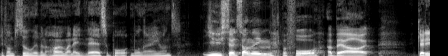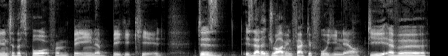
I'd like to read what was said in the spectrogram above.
if I'm still living at home, I need their support more than anyone's. You said something before about getting into the sport from being a bigger kid. Does is that a driving factor for you now? Do you ever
